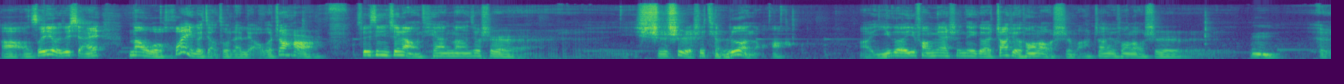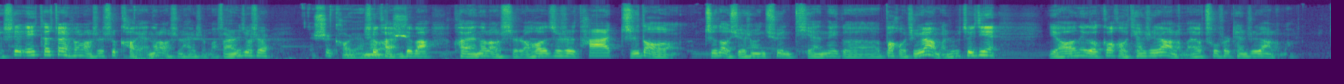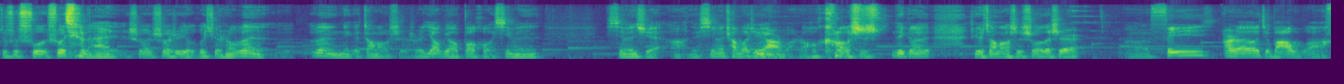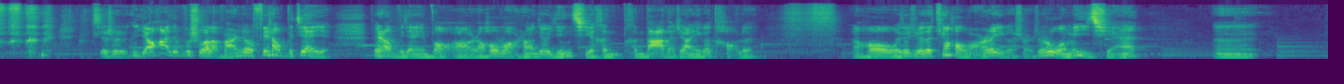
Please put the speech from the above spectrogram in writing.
啊，所以我就想，哎，那我换一个角度来聊吧。正好最近这两天呢，就是时事也是挺热闹啊。啊，一个一方面是那个张雪峰老师嘛，张雪峰老师，嗯，呃，是哎，他张雪峰老师是考研的老师还是什么？反正就是是考研，是考研对吧？考研的老师，然后就是他指导指导学生去填那个报考志愿嘛，是不是最近也要那个高考填志愿了嘛？要出分填志愿了嘛？就是说说起来，说说是有个学生问。问那个张老师说要不要报考新闻新闻学啊，就新闻传播学院嘛。然后柯老师那个这个张老师说的是，呃，非二幺幺九八五啊，就是原话就不说了，反正就是非常不建议，非常不建议报啊。然后网上就引起很很大的这样一个讨论，然后我就觉得挺好玩的一个事儿，就是我们以前，嗯。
